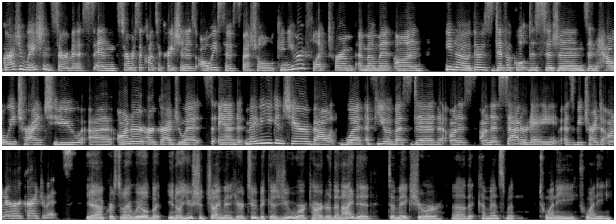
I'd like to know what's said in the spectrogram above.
graduation service and service of consecration is always so special. Can you reflect for a, a moment on you know those difficult decisions and how we tried to uh, honor our graduates. And maybe you can share about what a few of us did on a, on a saturday as we tried to honor our graduates. Yeah kristen i will but you know you should chime in here too because you worked harder than i did to make sure uh, that commencement 2020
